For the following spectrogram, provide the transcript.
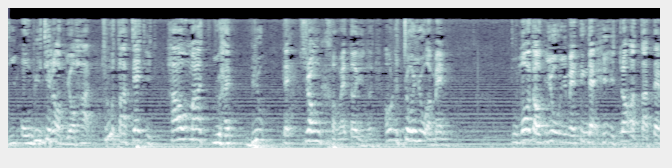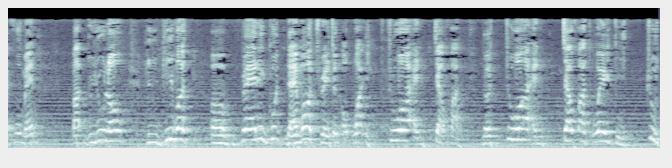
the obedience of your heart. True success is how much you have built that strong character in us. I want to show you a man. To most of you, you may think that he is not a successful man, but do you know he gave us a very good demonstration of what is pure and steadfast. The pure and steadfast way to choose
